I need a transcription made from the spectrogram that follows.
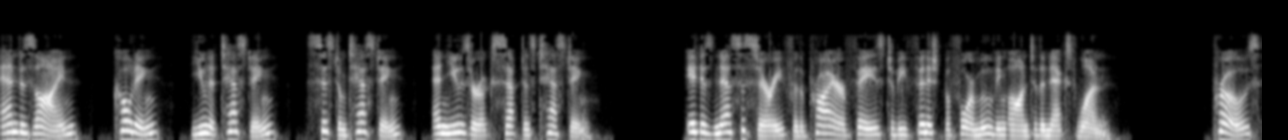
and design, coding, unit testing, system testing, and user acceptance testing. It is necessary for the prior phase to be finished before moving on to the next one. Pros,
